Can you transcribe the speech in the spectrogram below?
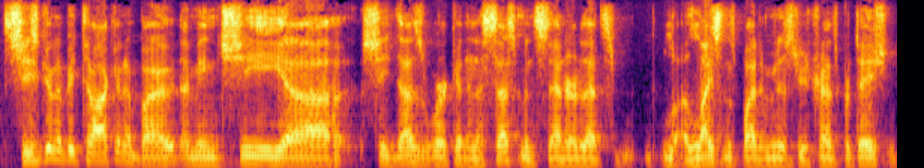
She's going to be talking about. I mean, she uh, she does work at an assessment center that's licensed by the Ministry of Transportation.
